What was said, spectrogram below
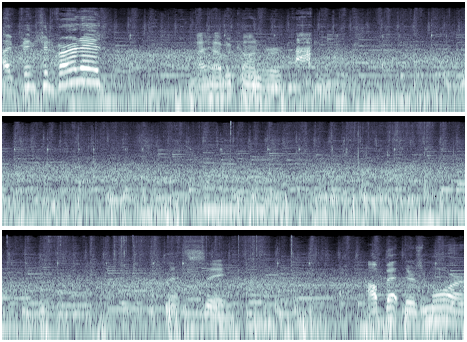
I've been converted. I have a convert. Let's see. I'll bet there's more.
